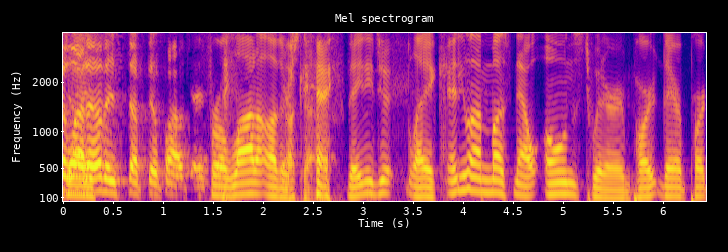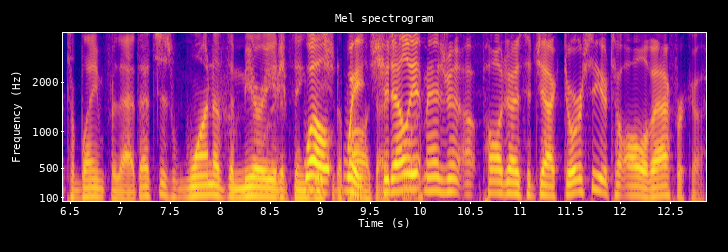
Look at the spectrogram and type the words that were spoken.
apologize a lot of other stuff to apologize. for a lot of other Okay. stuff. They need to like Elon Musk now owns Twitter and part they're part to blame for that. That's just one of the myriad of things well, they should apologize wait. Should for. Elliott Management apologize to Jack Dorsey or to all of Africa,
